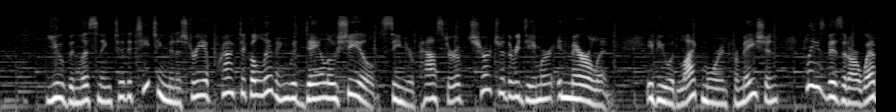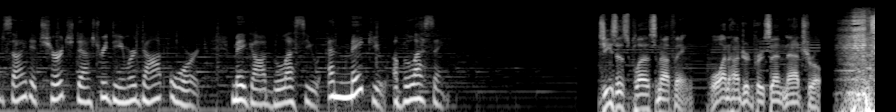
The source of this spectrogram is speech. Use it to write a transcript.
You've been listening to the teaching ministry of practical living with Dale O'Shields, senior pastor of Church of the Redeemer in Maryland. If you would like more information, please visit our website at church-redeemer.org. May God bless you and make you a blessing. Jesus plus nothing, 100% natural.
